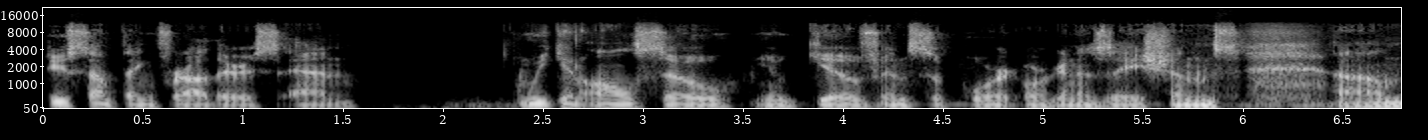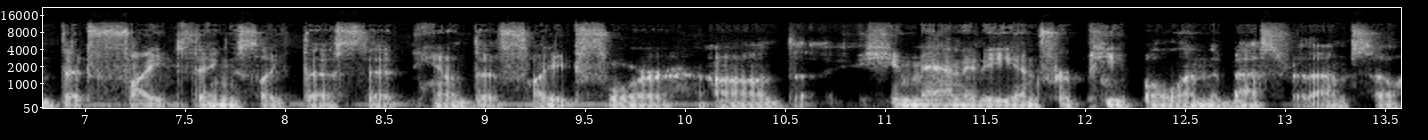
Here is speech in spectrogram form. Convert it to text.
do something for others and we can also you know give and support organizations um, that fight things like this that you know that fight for uh, the humanity and for people and the best for them. So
